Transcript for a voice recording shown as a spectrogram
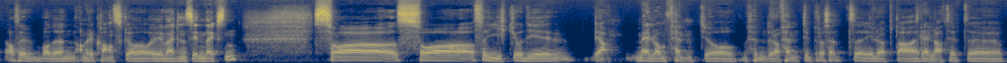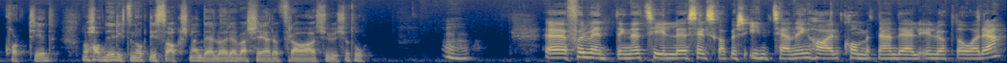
altså både den amerikanske og i verdensindeksen, så, så, så, gikk jo de ja, mellom 50 og 150% i løpet av relativt uh, kort tid. Nå hadde riktignok disse aksjene en del å reversere fra 2022. Mm. Eh, forventningene til selskapers inntjening har kommet ned en del i løpet av året.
